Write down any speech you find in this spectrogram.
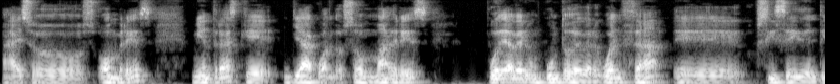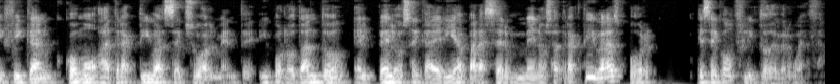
a esos hombres, mientras que ya cuando son madres puede haber un punto de vergüenza eh, si se identifican como atractivas sexualmente y por lo tanto el pelo se caería para ser menos atractivas por ese conflicto de vergüenza.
